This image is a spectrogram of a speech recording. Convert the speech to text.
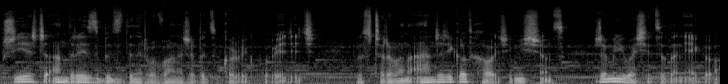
przyjeżdża, André jest zbyt zdenerwowany, żeby cokolwiek powiedzieć. Rozczarowana Angelique odchodzi, myśląc, że myliła się co do niego,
